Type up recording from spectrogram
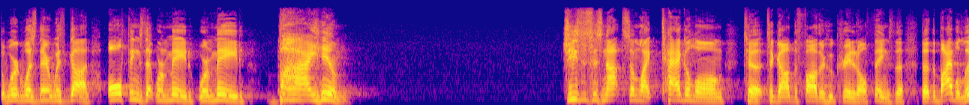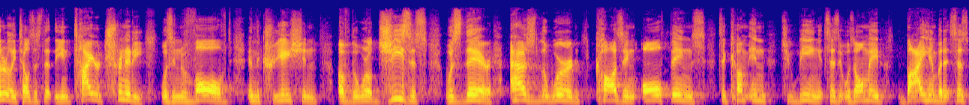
the Word was there with God. All things that were made were made by Him. Jesus is not some like tag along to, to God the Father who created all things. The, the, the, Bible literally tells us that the entire Trinity was involved in the creation of the world. Jesus was there as the Word, causing all things to come into being. It says it was all made by Him, but it says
